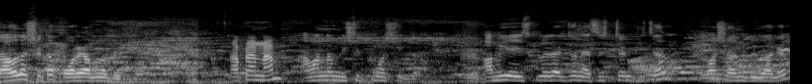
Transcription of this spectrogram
তাহলে সেটা পরে আমরা দেখব। আপনার নাম? আমার নাম নিশিত কুমার সিকদার আমি এই স্কুলের একজন অ্যাসিস্ট্যান্ট টিচার রসায়ন বিভাগের।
